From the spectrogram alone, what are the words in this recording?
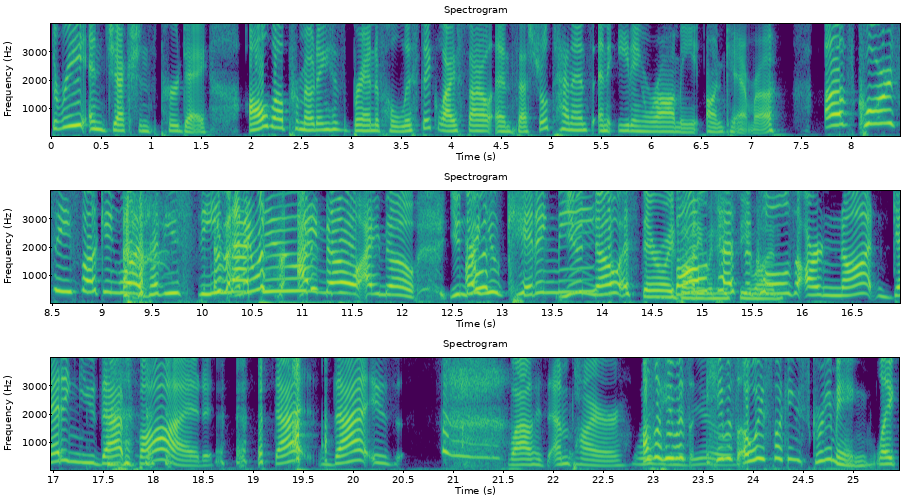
three injections per day, all while promoting his brand of holistic lifestyle, ancestral tenants, and eating raw meat on camera. Of course he fucking was. Have you seen that anyone- I know, I know. You know, Are a you kidding me? You know a steroid body Ball when you see one. testicles are not getting you that bod. that that is wow. His empire. What Also, he was gonna he was always fucking screaming. Like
